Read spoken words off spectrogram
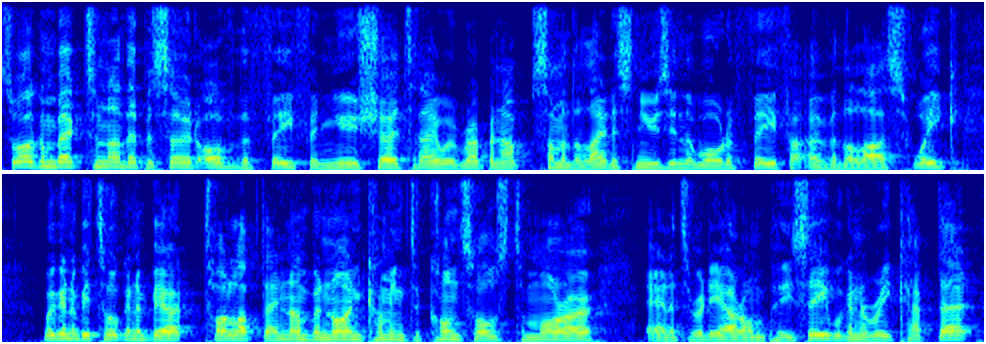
So, welcome back to another episode of the FIFA News Show. Today, we're wrapping up some of the latest news in the world of FIFA over the last week. We're going to be talking about title update number 9 coming to consoles tomorrow, and it's already out on PC. We're going to recap that.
